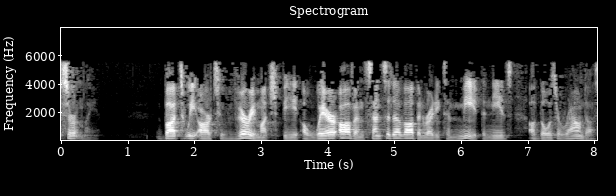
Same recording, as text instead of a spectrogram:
Certainly. But we are to very much be aware of and sensitive of and ready to meet the needs of those around us.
